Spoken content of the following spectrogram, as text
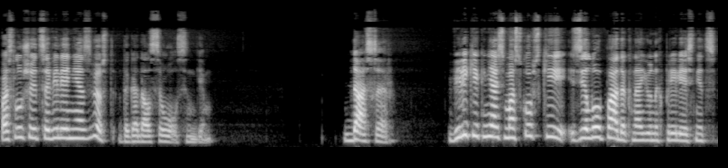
послушается веления звезд, догадался Уолсингем. Да, сэр. Великий князь Московский зело падок на юных прелестниц,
